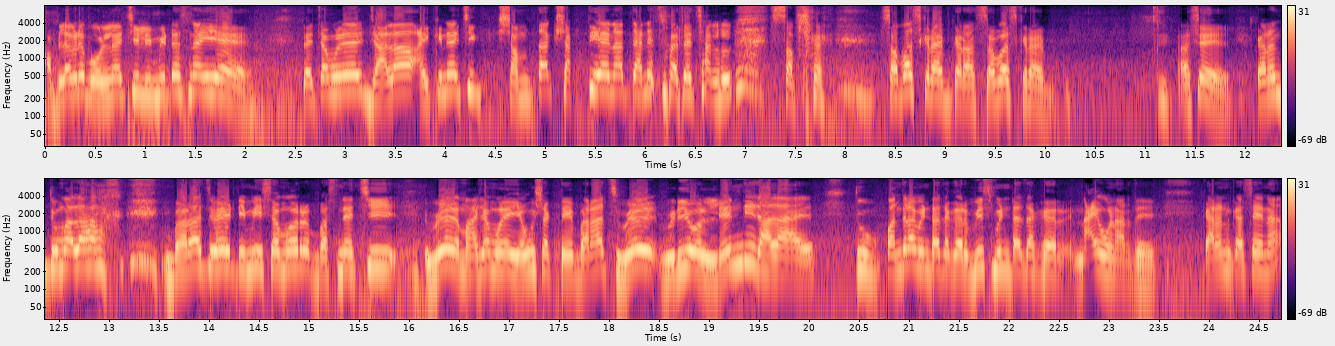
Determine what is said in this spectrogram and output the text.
आपल्याकडे बोलण्याची लिमिटच नाही आहे त्याच्यामुळे ज्याला ऐकण्याची क्षमता शक्ती आहे ना त्यानेच माझं चॅनल सबस्क्राईब सबस्क्राईब करा सबस्क्राईब असे. कारण तुम्हाला बराच वेळ टी व्हीसमोर बसण्याची वेळ माझ्यामुळे येऊ शकते. बराच वेळ व्हिडिओ लेंदी झाला आहे. तू पंधरा मिनटाचा कर वीस मिनटाचा कर नाही होणार ते. कारण कसं आहे ना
